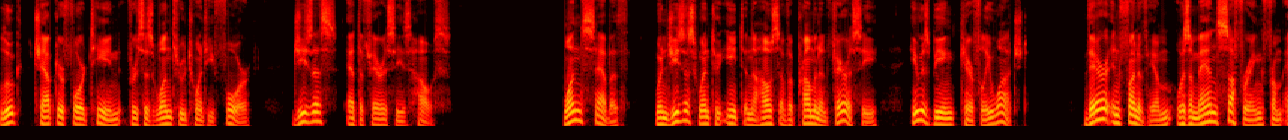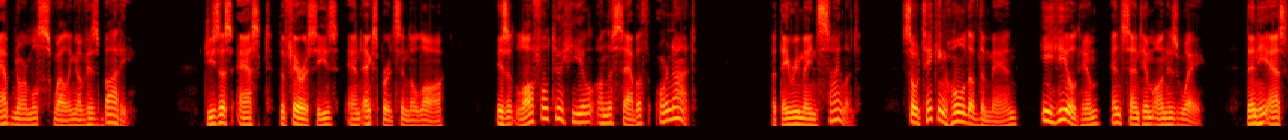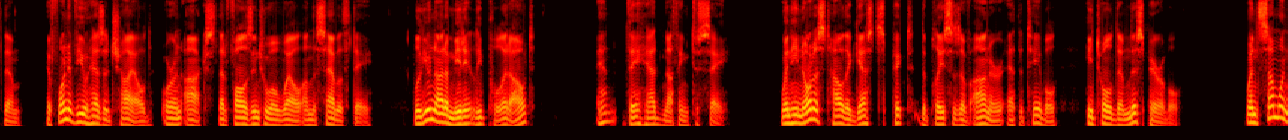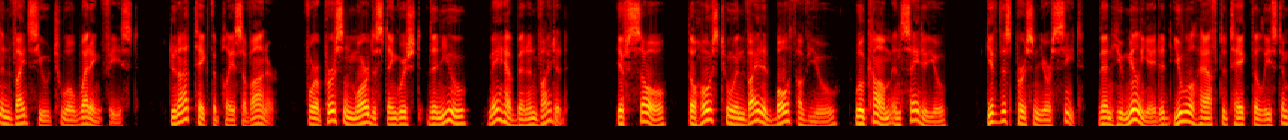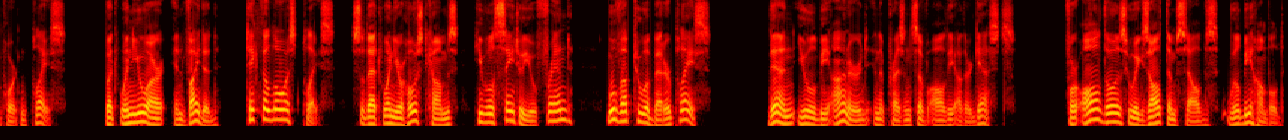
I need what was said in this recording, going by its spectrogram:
Luke chapter 14, verses 1 through 24. Jesus at the Pharisee's house. One Sabbath, when Jesus went to eat in the house of a prominent Pharisee, he was being carefully watched. There in front of him was a man suffering from abnormal swelling of his body. Jesus asked the Pharisees and experts in the law, Is it lawful to heal on the Sabbath or not? But they remained silent. So taking hold of the man, he healed him and sent him on his way. Then he asked them, If one of you has a child or an ox that falls into a well on the Sabbath day, will you not immediately pull it out? And they had nothing to say. When he noticed how the guests picked the places of honor at the table, he told them this parable. When someone invites you to a wedding feast, do not take the place of honor, for a person more distinguished than you may have been invited. If so, the host who invited both of you will come and say to you, Give this person your seat. Then, humiliated, you will have to take the least important place. But when you are invited, take the lowest place, so that when your host comes, he will say to you, Friend, move up to a better place. Then you will be honored in the presence of all the other guests. For all those who exalt themselves will be humbled,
